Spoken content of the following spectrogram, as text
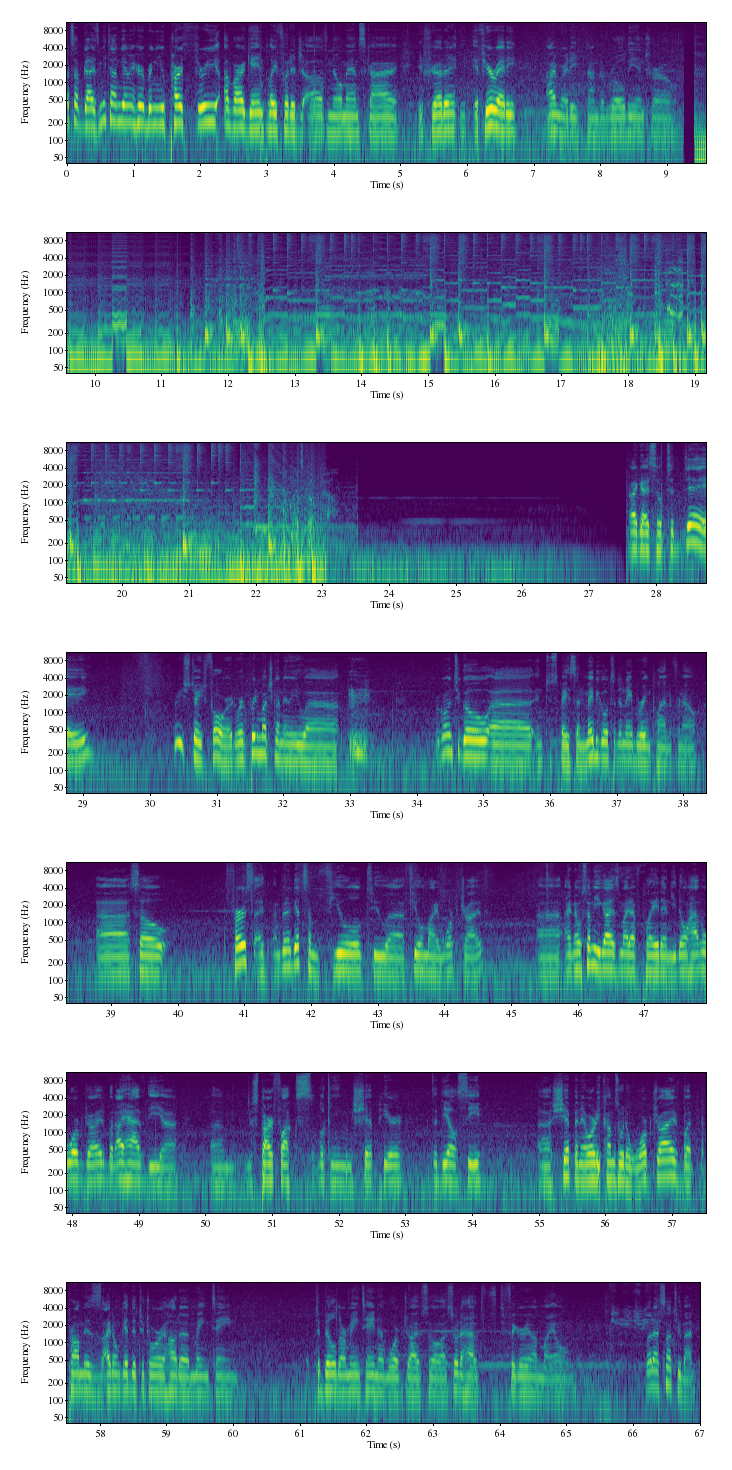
What's up guys, Me Time Gamer here bringing you part 3 of our gameplay footage of No Man's Sky. If you're ready, if you're ready, I'm ready. Time to roll the intro. Let's go, pal. Alright guys, so today, pretty straightforward. We're pretty much going to, uh, we're going to go uh, into space and maybe go to the neighboring planet for now. Uh, so, first I, I'm going to get some fuel to uh, fuel my warp drive. Uh, I know some of you guys might have played and you don't have a warp drive, but I have the, uh, um, Star Fox looking ship here, the DLC ship and it already comes with a warp drive but the problem is I don't get the tutorial how to maintain to build or maintain a warp drive so I sort of have to figure it on my own but that's not too bad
